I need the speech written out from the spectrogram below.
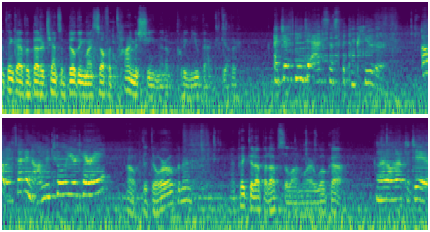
I think I have a better chance of building myself a time machine than of putting you back together. I just need to access the computer. Oh, is that an Omnitool you're carrying? Oh, the door opener? I picked it up at Upsilon where I woke up. That'll have to do.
